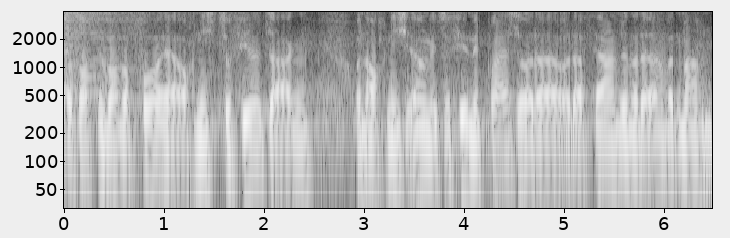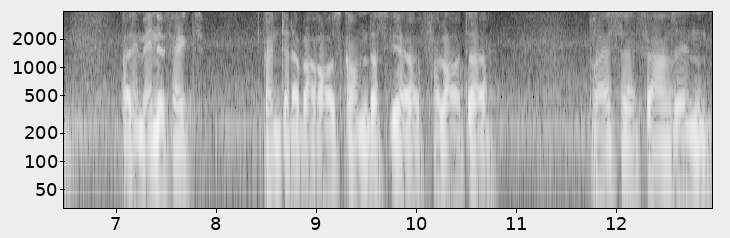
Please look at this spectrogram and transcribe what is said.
Aber trotzdem wollen wir vorher auch nicht zu viel sagen und auch nicht irgendwie zu viel mit Presse oder, oder Fernsehen oder irgendwas machen. Weil im Endeffekt könnte dabei rauskommen, dass wir vor lauter Presse, Fernsehen,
